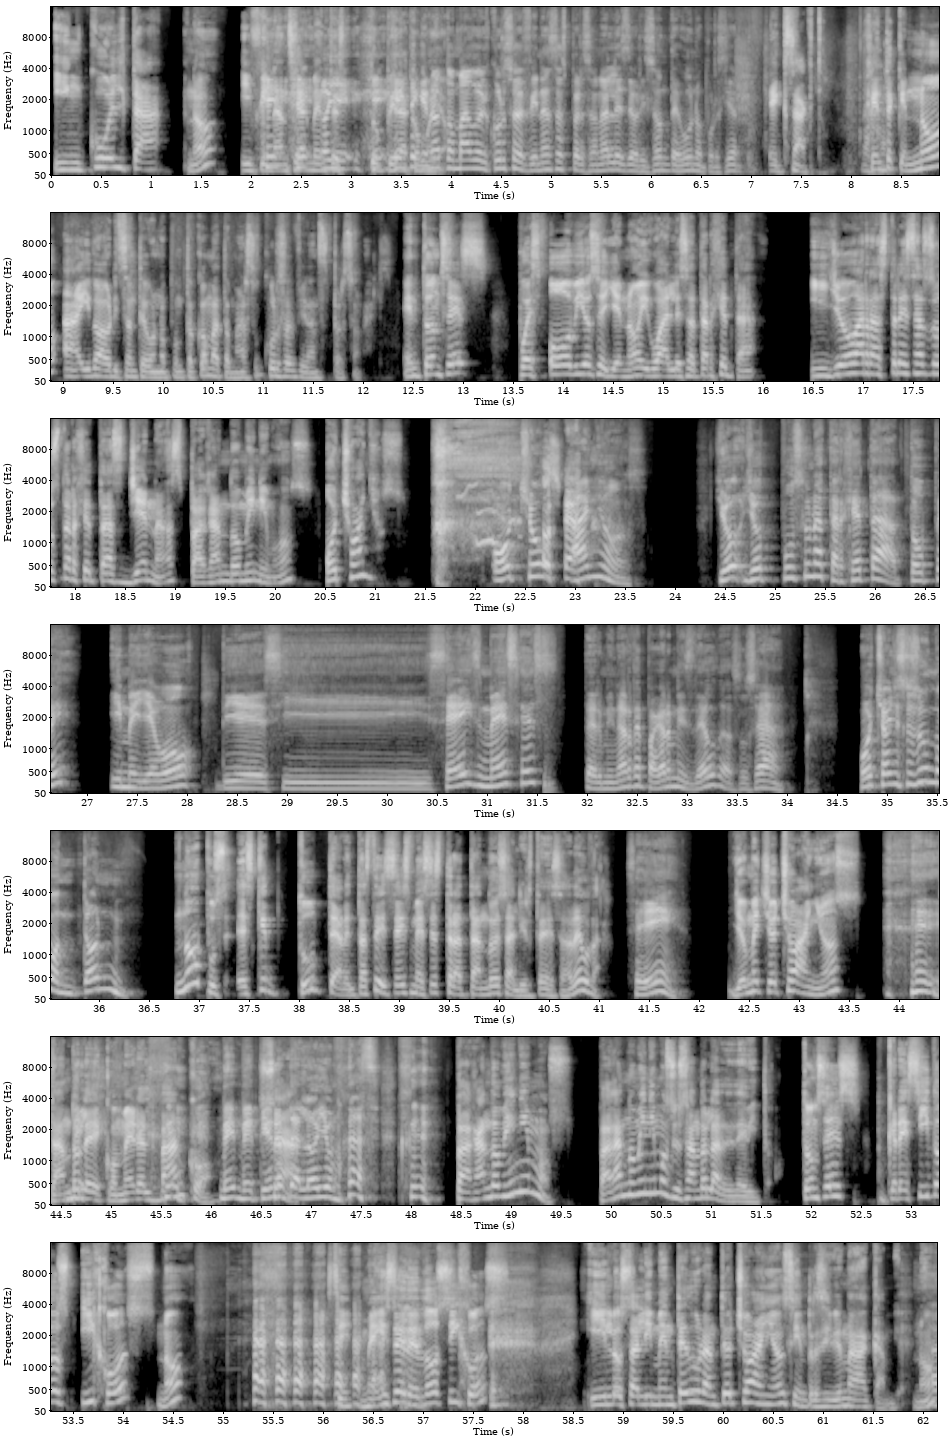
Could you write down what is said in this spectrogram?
inculta, ¿no? Y financieramente Oye, gente que no ha tomado el curso de finanzas personales de Horizonte 1, por cierto. Exacto. Gente que no ha ido a horizonte1.com a tomar su curso de finanzas personales. Entonces, pues obvio se llenó igual esa tarjeta y yo arrastré esas dos tarjetas llenas pagando mínimos ocho años. Ocho años. Yo, yo puse una tarjeta a tope y me llevó 16 meses terminar de pagar mis deudas. O sea, ocho años es un montón. No, pues es que tú te aventaste 16 meses tratando de salirte de esa deuda. Sí. Yo me eché ocho años dándole de comer al banco. metiéndote al hoyo más. pagando mínimos, pagando mínimos y usando la de débito. Entonces, crecí dos hijos, ¿no? Sí, me hice de dos hijos y los alimenté durante ocho años sin recibir nada a cambio, ¿no?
